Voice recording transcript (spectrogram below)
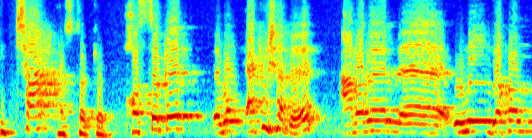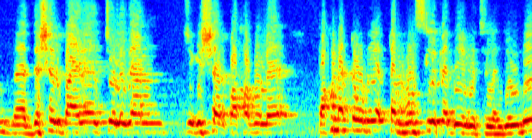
ইচ্ছা হস্তক্ষেপ। হস্তক্ষেপ এবং একই সাথে আমাদের উনি যখন দেশের বাইরে চলে যান চিকিৎসার কথা বলে, তখন একটা উনি একটা মুসলেখা দিয়ে গেছিলেন যে উনি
